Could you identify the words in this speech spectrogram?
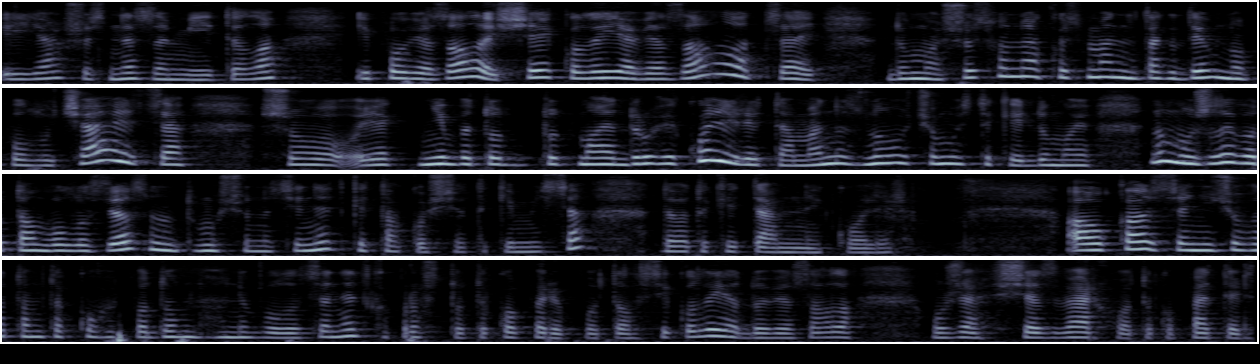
і я щось не замітила. І пов'язала. І ще коли я в'язала цей, думаю, щось воно якось в мене так дивно виходить, що як ніби тут, тут має другий колір, а в мене знову чомусь такий. Думаю, ну можливо, там було зв'язано, тому що на ці нитки також є такі місця, де отакий темний колір. А оказується, нічого там такого подобного не було. Ця нитка просто тако перепуталась. І коли я дов'язала уже ще зверху тако петель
